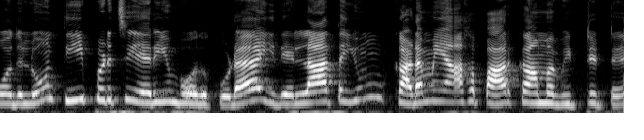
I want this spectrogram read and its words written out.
போதிலும் தீப்பிடிச்சு எரியும் போது கூட இது எல்லாத்தையும் கடமையாக பார்க்காம விட்டுட்டு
